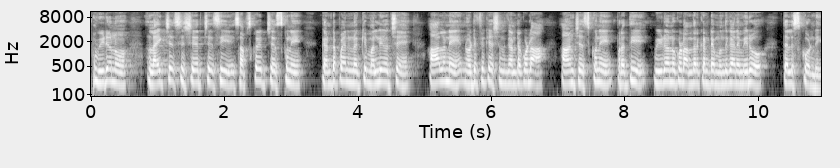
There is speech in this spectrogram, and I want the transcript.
వీడియోను లైక్ చేసి షేర్ చేసి సబ్స్క్రైబ్ చేసుకుని గంట పైన నొక్కి మళ్ళీ వచ్చే ఆలనే నోటిఫికేషన్ గంట కూడా ఆన్ చేసుకుని ప్రతి వీడియోను కూడా అందరికంటే ముందుగానే మీరు తెలుసుకోండి.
